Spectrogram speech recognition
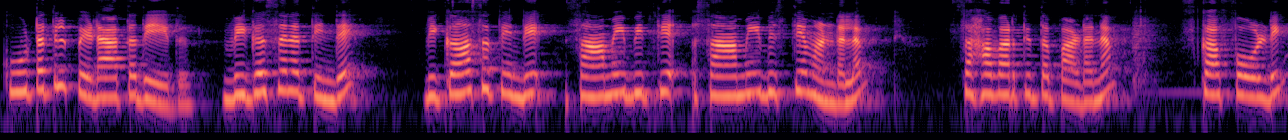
കൂട്ടത്തിൽ പെടാത്തത് ഏത്? വികസനത്തിന്റെ വികാസത്തിന്റെ സാമീപിത്യ സാമീപിസ്ത്യ മണ്ഡലം സഹവർത്തിത്വ പഠനം സ്കഫോൾഡിംഗ്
